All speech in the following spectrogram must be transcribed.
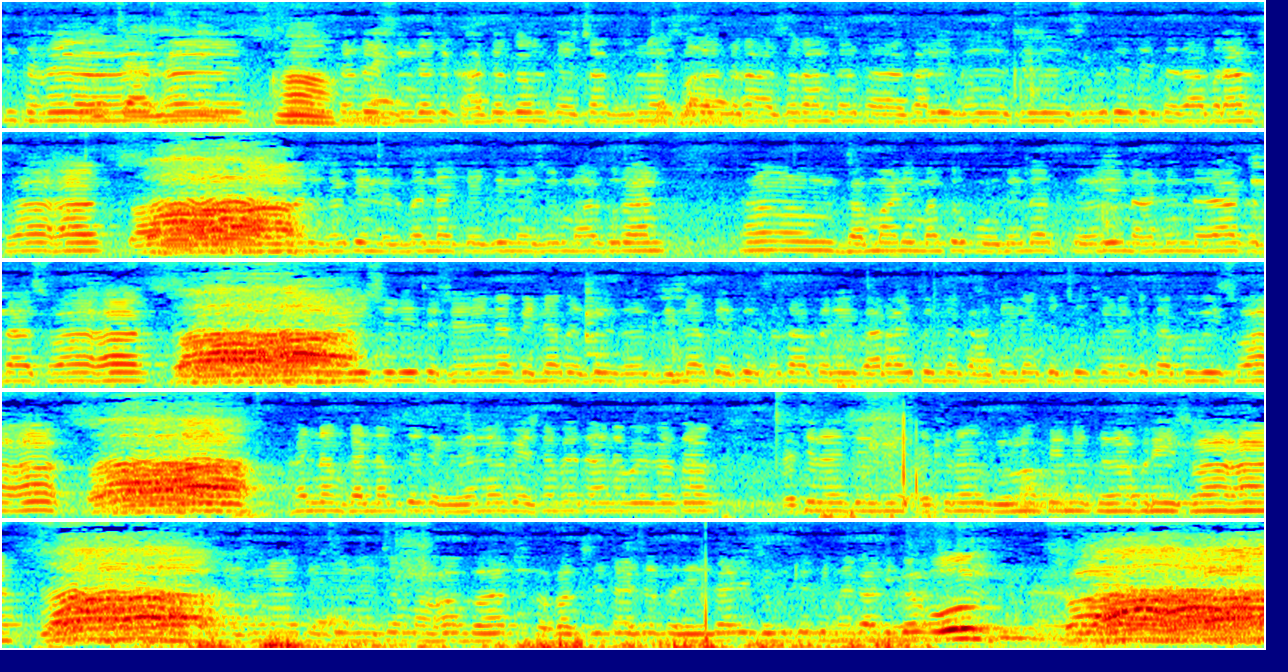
तद सिंहाचं खातकं त्याच्या भिन्न सुरधर असुराम तद अकाली शिवते तदापराम स्वाहा स्वाहा शक्ती निर्बंध केजी नेशूर मातुरान ब्रह्माणी मंत्र बोधेन ते नानी निराकता स्वाहा स्वाहा ईश्वरी तुषेन भिन्न पेतु भिन्न पेतु सदा परि भाराय तुंड खातेने किचु चिन कितापुवी स्वाहा स्वाहा खंडम खंडम च जगदने वैष्णवे तान वगत रचना देवी हत्र विमुक्तेन तदा परि स्वाहा स्वाहा कृष्ण महाभारत भक्षिताच्या पदेगारी सुमित मेघाधिक ओम। स्वाहा।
